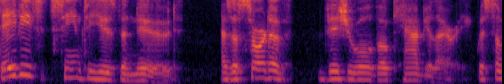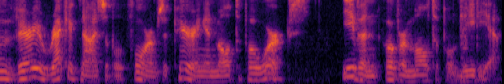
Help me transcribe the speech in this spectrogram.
Davies seemed to use the nude as a sort of visual vocabulary, with some very recognizable forms appearing in multiple works, even over multiple media.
